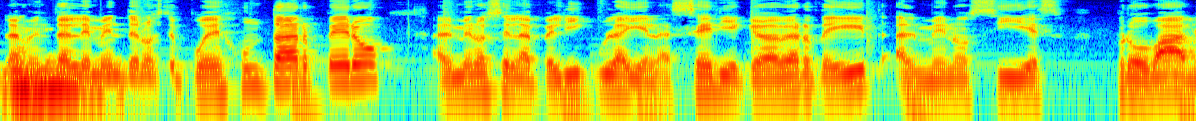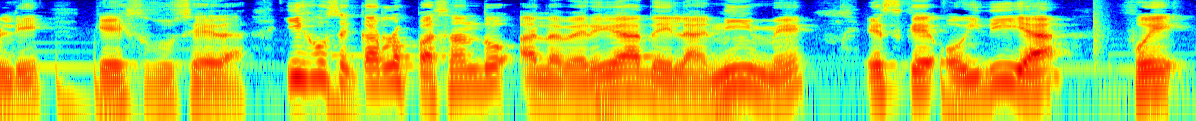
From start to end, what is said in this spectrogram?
lamentablemente no se puede juntar, pero al menos en la película y en la serie que va a haber de It, al menos sí es probable que eso suceda. Y José Carlos, pasando a la vereda del anime, es que hoy día fue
